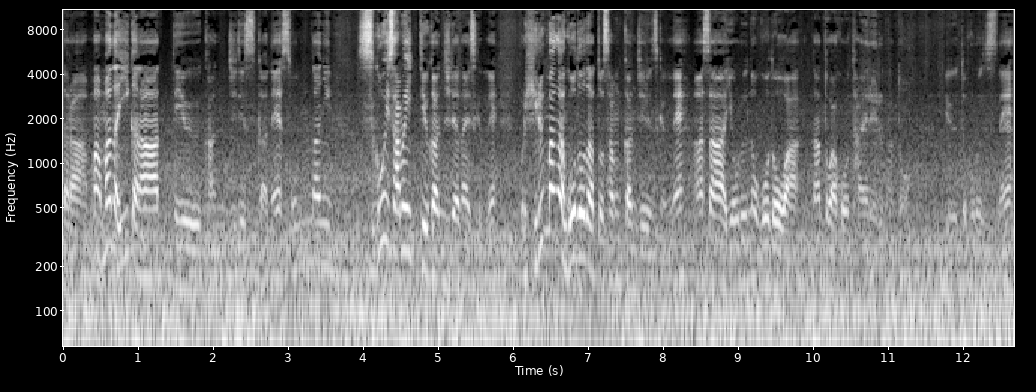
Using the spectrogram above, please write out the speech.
たら、まあ、まだいいかなっていう感じですかね。そんなに、すごい寒いっていう感じではないですけどね。これ昼間が5度だと寒く感じるんですけどね。朝、夜の5度は、なんとかこう耐えれるなと。ですね。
